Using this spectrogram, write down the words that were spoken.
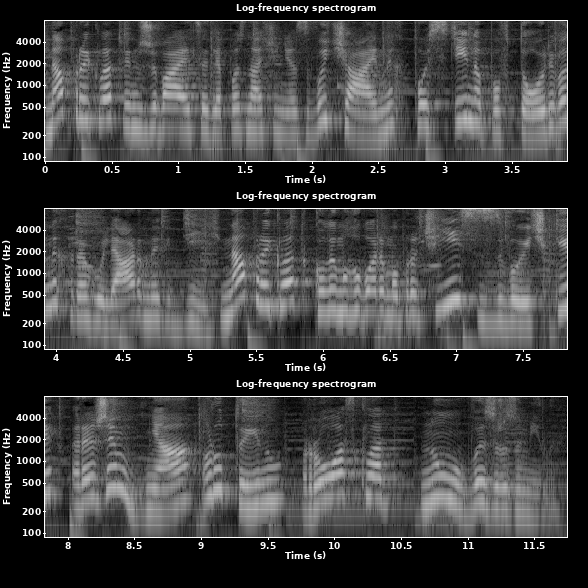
Наприклад, він вживається для позначення звичайних, постійно повторюваних регулярних дій. Наприклад, коли ми говоримо про чиїсь звички, режим дня, рутину, розклад. Ну, ви зрозуміли зрозуміли.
